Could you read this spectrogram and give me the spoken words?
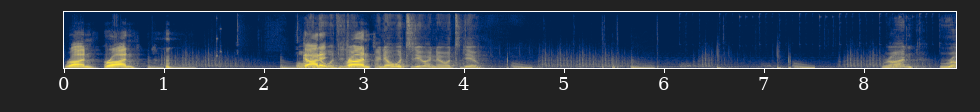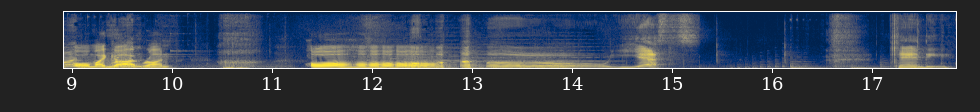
Run. Run. Oh, Got it, run. Do. I know what to do. I know what to do. Run! Run! Oh my god, run. Oh. Oh, yes! Candy,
